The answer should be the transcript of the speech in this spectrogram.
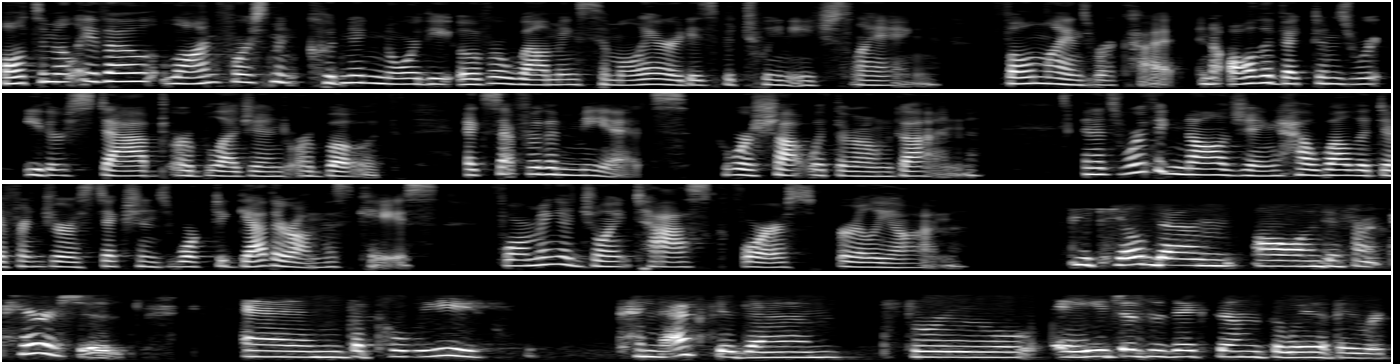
Ultimately, though, law enforcement couldn't ignore the overwhelming similarities between each slaying. Phone lines were cut, and all the victims were either stabbed or bludgeoned or both, except for the Meats, who were shot with their own gun. And it's worth acknowledging how well the different jurisdictions worked together on this case, forming a joint task force early on. He killed them all in different parishes, and the police connected them through age of the victims, the way that they were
